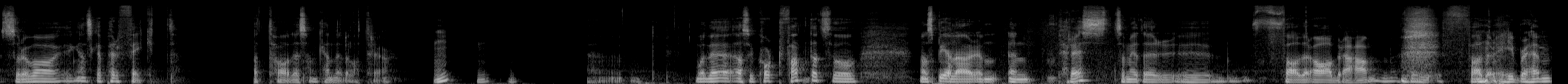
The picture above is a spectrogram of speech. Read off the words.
Så det var ganska perfekt att ta det som kandidat tror jag. Mm. Mm. Mm. Och det, alltså kortfattat så man spelar en, en präst som heter uh, Fader Abraham, Fader Abraham,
